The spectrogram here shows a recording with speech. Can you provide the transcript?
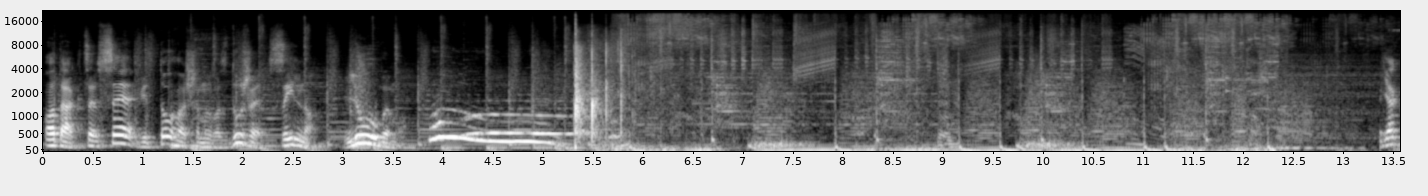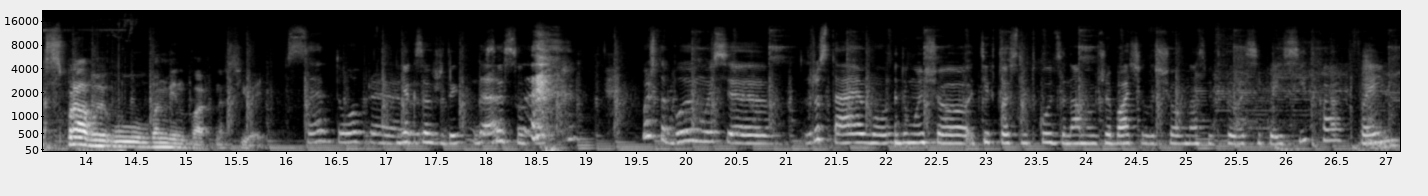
отак, це все від того, що ми вас дуже сильно любимо. Як справи у OneWin Partners UA? Все добре. Як завжди, Да. все супер. Масштабуємося, зростаємо. Я думаю, що ті, хто слідкують за нами, вже бачили, що в нас відкрилася CPA сітка, фейм.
